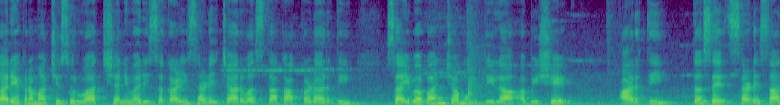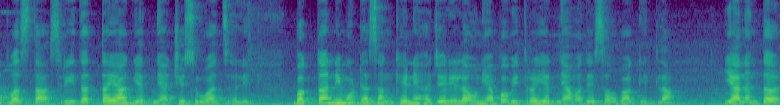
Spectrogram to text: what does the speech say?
कार्यक्रमाची सुरुवात शनिवारी सकाळी साडेचार वाजता काकड आरती साईबाबांच्या मूर्तीला अभिषेक आरती तसेच साडेसात वाजता श्री दत्तयाग यज्ञाची सुरुवात झाली. भक्तांनी मोठ्या संख्येने हजेरी लावून या पवित्र यज्ञामध्ये सहभाग घेतला. यानंतर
